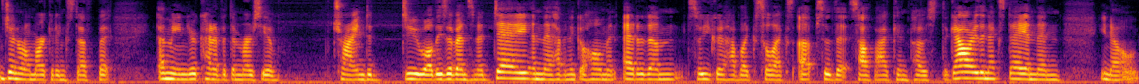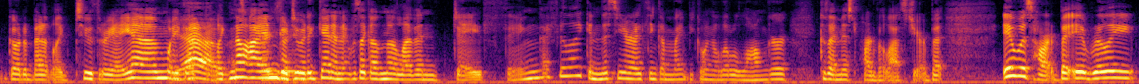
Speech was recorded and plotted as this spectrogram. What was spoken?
general marketing stuff. But I mean, you're kind of at the mercy of trying to do all these events in a day and then having to go home and edit them so you can have like selects up so that South by can post the gallery the next day and then you know go to bed at like 2 3 a.m wake up at like that's 9 go do it again. And it was like an 11 day thing i feel like. And this year i think i might be going a little longer because i missed part of it last year. But it was hard, but it really,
